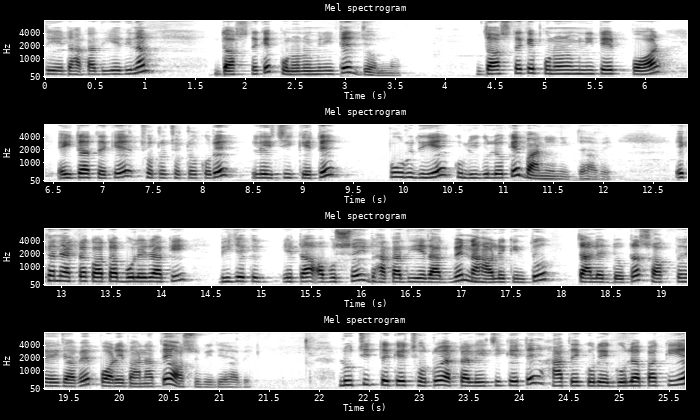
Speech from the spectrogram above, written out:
দিয়ে ঢাকা দিয়ে দিলাম দশ থেকে পনেরো মিনিটের জন্য। দশ থেকে পনেরো মিনিটের পর এইটা থেকে ছোট ছোট করে লেচি কেটে পুর দিয়ে কুলিগুলোকে বানিয়ে নিতে হবে। এখানে একটা কথা বলে রাখি, ভিজে এটা অবশ্যই ঢাকা দিয়ে রাখবেন, না হলে কিন্তু চালের ডোটা শক্ত হয়ে যাবে, পরে বানাতে অসুবিধে হবে। লুচির থেকে ছোট একটা লেচি কেটে হাতে করে গোলা পাকিয়ে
